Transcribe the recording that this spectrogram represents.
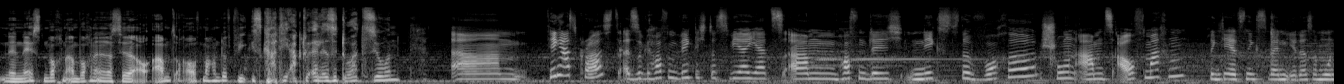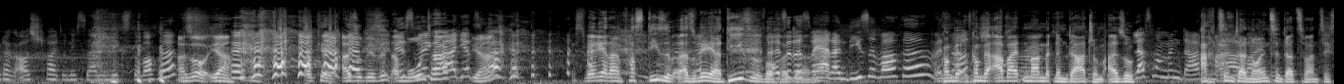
in den nächsten Wochen am Wochenende, dass ihr abends auch aufmachen dürft? Wie ist gerade die aktuelle Situation? Ähm, fingers crossed. Also wir hoffen wirklich, dass wir jetzt ähm, hoffentlich nächste Woche schon abends aufmachen. Bringt ja jetzt nichts, wenn ihr das am Montag ausstrahlt und ich sage nächste Woche. Also, ja. Okay, also wir sind am Ist mir Montag. grad jetzt Ja. mal- Das wäre ja dann fast diese, also wäre ja diese Woche. Also das dann. wäre ja dann diese Woche. wenn Komm, wir, komm, wir arbeiten mal mit einem Datum. Also Lass mal mit dem Datum 18., arbeiten. 19., 20.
